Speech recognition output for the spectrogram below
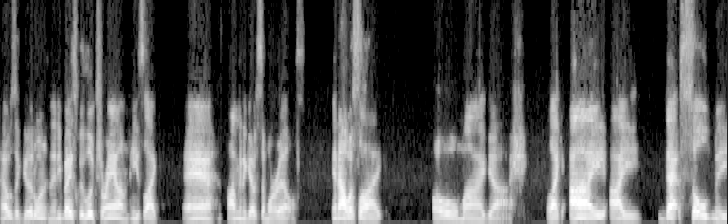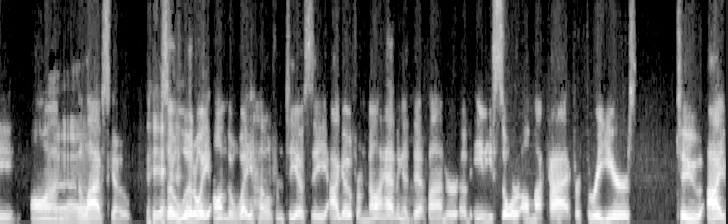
that was a good one," and then he basically looks around, and he's like, "Eh, I'm gonna go somewhere else." and I was like, "Oh my gosh!" Like I, I that sold me on uh, the live scope. Yeah. So literally on the way home from TOC, I go from not having a depth finder of any sort on my kayak for three years to I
